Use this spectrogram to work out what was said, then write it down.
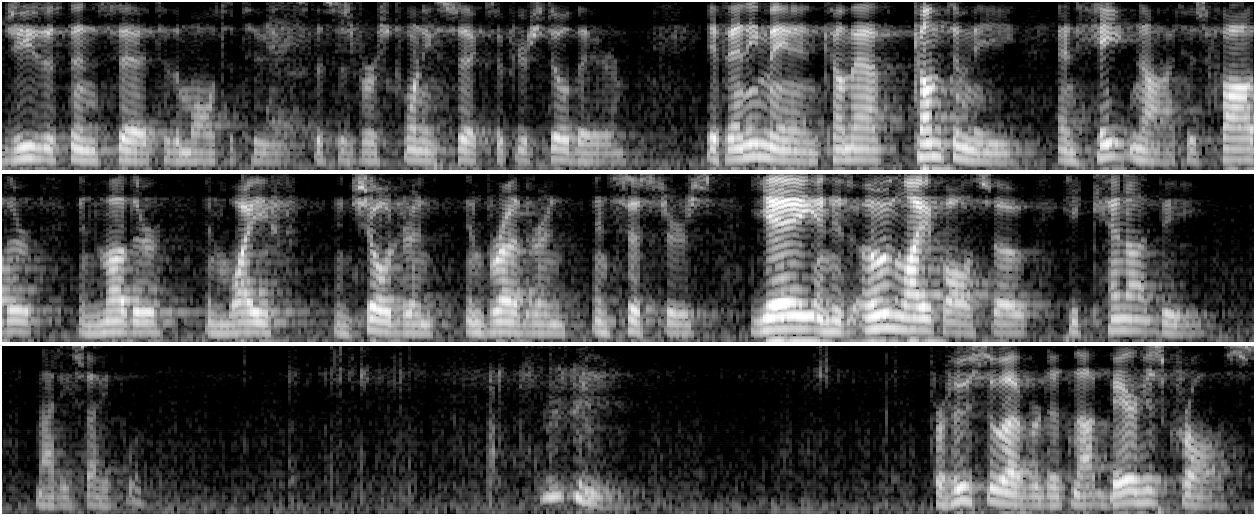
Jesus then said to the multitudes, this is verse 26, if you're still there, if any man come, af- come to me and hate not his father and mother and wife and children and brethren and sisters yea, in his own life also, he cannot be my disciple. For whosoever doth not bear his cross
